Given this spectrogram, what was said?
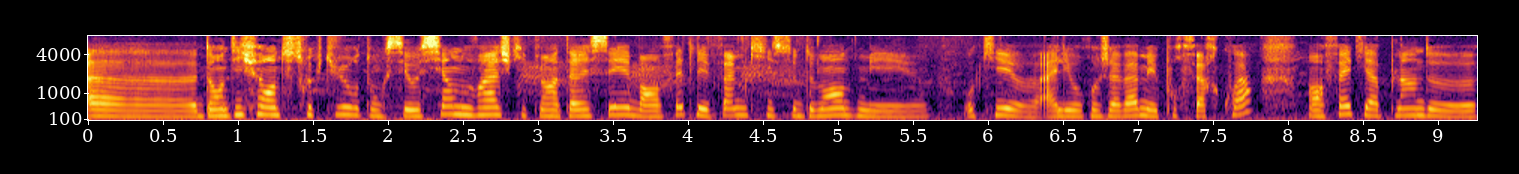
euh, dans différentes structures. Donc c'est aussi un ouvrage qui peut intéresser bah, en fait, les femmes qui se demandent mais ok aller au Rojava mais pour faire quoi? En fait il y a plein de,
